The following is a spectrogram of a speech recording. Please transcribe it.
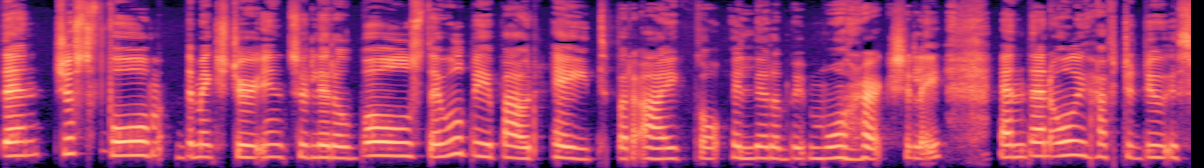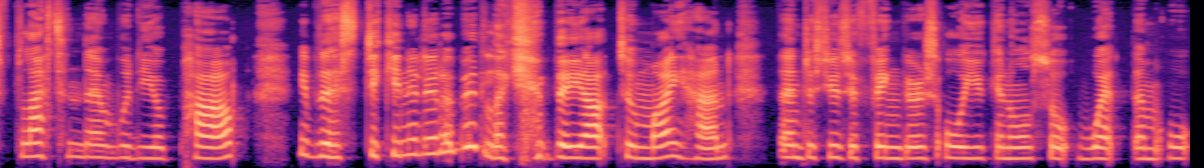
Then just form the mixture into little bowls. There will be about eight, but I got a little bit more actually. And then all you have to do is flatten them with your palm. If they're sticking a little bit, like they are to my hand, then just use your fingers or you can also wet them or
